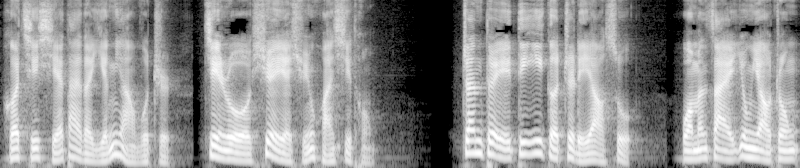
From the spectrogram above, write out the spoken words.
和其携带的营养物质进入血液循环系统。针对第一个治理要素，我们在用药中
